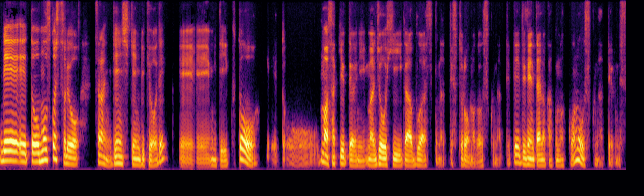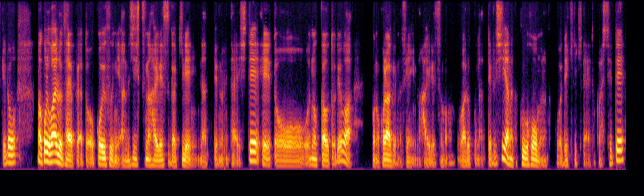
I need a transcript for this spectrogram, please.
で、えっ、ー、と、もう少しそれをさらに電子顕微鏡で、えー、見ていくと、えっ、ー、と、まあ、さっき言ったように、まあ、上皮が分厚くなって、ストローマが薄くなってて、で、全体の角膜孔も薄くなってるんですけど、まあ、これワイルドタイプだと、こういうふうに、あの、実質の配列が綺麗になってるのに対して、えっ、と、ノックアウトでは、このコラーゲンの繊維の配列も悪くなってるし、なんか空砲もなんかこうできてきたりとかしてて、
